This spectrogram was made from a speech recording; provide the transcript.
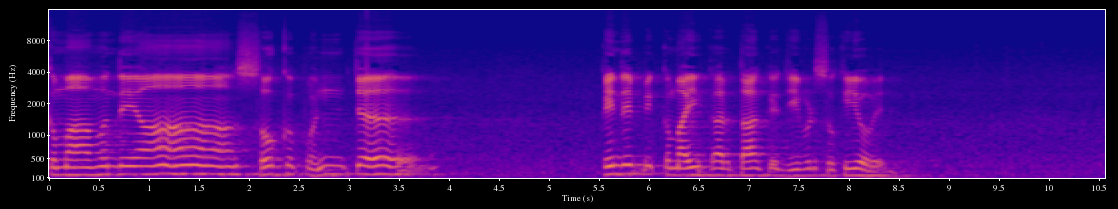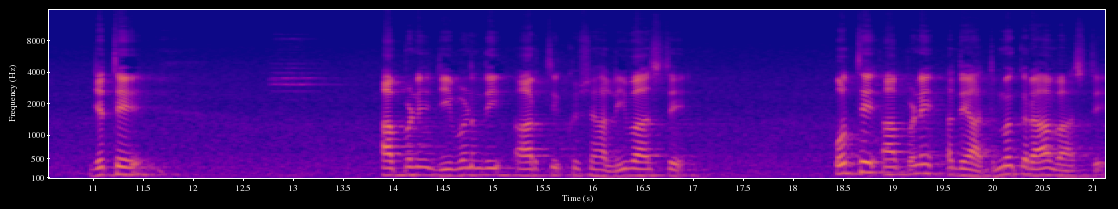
ਕਮਾਵੰਦਿਆਂ ਸੁਖ ਪੁੰਚ ਕਹਿੰਦੇ ਵੀ ਕਮਾਈ ਕਰ ਤਾਂ ਕਿ ਜੀਵਨ ਸੁਖੀ ਹੋਵੇ। ਜਿੱਥੇ ਆਪਣੇ ਜੀਵਨ ਦੀ ਆਰਥਿਕ ਖੁਸ਼ਹਾਲੀ ਵਾਸਤੇ, ਉੱਥੇ ਆਪਣੇ ਅਧਿਆਤਮਿਕ ਰਾਹ ਵਾਸਤੇ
